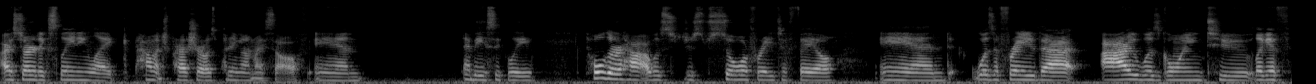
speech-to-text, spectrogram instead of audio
I started explaining like how much pressure I was putting on myself and I basically told her how I was just so afraid to fail and was afraid that I was going to like if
